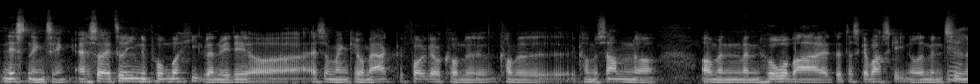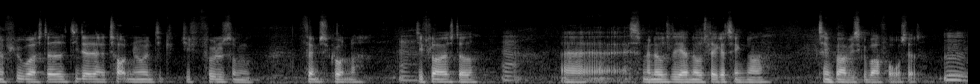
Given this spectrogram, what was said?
Næsten ingenting. Altså, adrenalinen pumper helt vanvittigt, og altså, man kan jo mærke, at folk er kommet, kommet, kommet sammen, og, og man, man håber bare, at der skal bare ske noget, men tiden ja. flyver afsted. De der 12 minutter, de, de føles som 5 sekunder. Ja. De fløj afsted. Ja. Uh, altså, man nåede, jeg nåede slet ikke at tænke noget. Jeg tænkte bare, at vi skal bare fortsætte. Mm.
